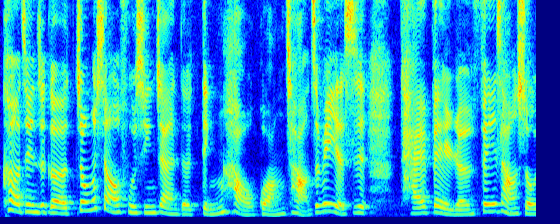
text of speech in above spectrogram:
靠近这个忠孝复兴站的顶好广场，这边也是台北人非常熟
